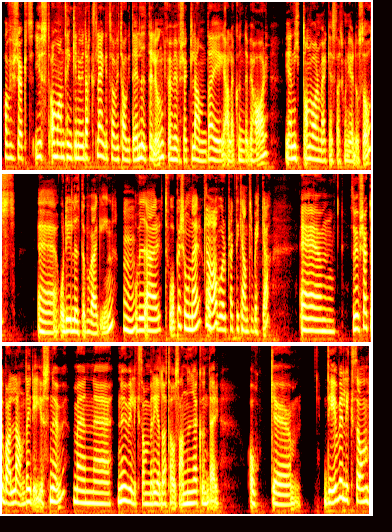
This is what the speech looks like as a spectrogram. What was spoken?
har vi försökt, just om man tänker nu i dagsläget så har vi tagit det lite lugnt för vi har försökt landa i alla kunder vi har. Vi har 19 varumärken stationerade hos oss. Eh, och det är lite på väg in. Mm. Och vi är två personer ja. och vår praktikant Rebecka. Eh, så vi har försökt att bara landa i det just nu. Men eh, nu är vi liksom redo att ta oss an nya kunder. Och eh, det är väl liksom,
